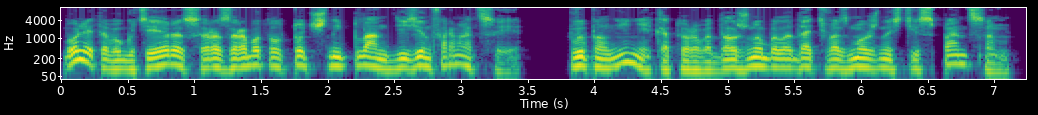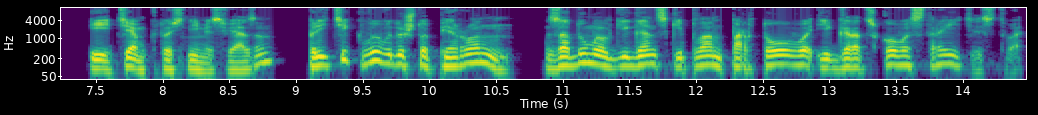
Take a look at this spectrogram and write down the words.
Более того, Гутиеррес разработал точный план дезинформации, выполнение которого должно было дать возможность испанцам и тем, кто с ними связан, прийти к выводу, что Перрон задумал гигантский план портового и городского строительства.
